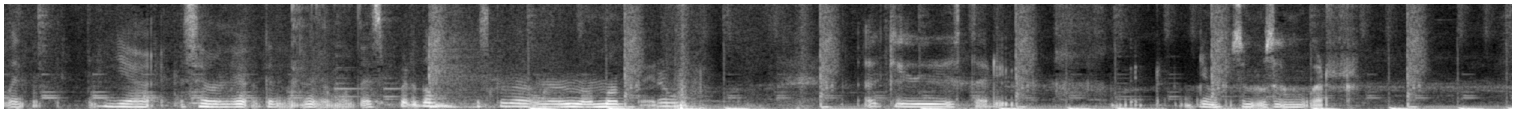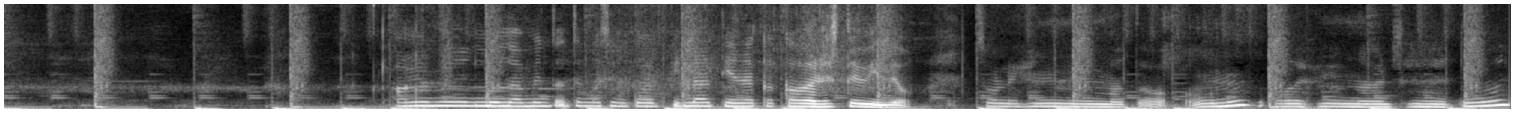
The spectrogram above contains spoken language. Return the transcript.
Bueno ya se me olvidó que no teníamos des, perdón, es que me habló mi mamá, pero aquí estaré. Bueno, ya empezamos a jugar. Ay, lo lamento, tengo 5 de pila, tiene que acabar este video. Solo déjenme mato uno, o déjenme ver si me detuvo.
